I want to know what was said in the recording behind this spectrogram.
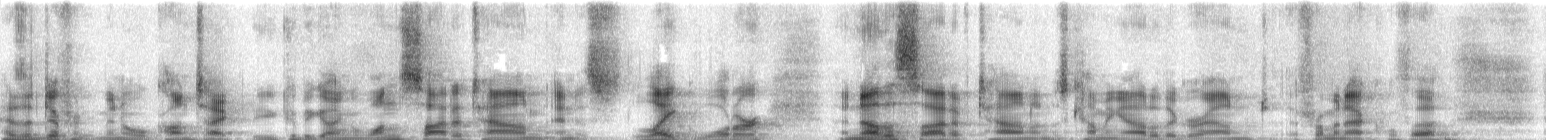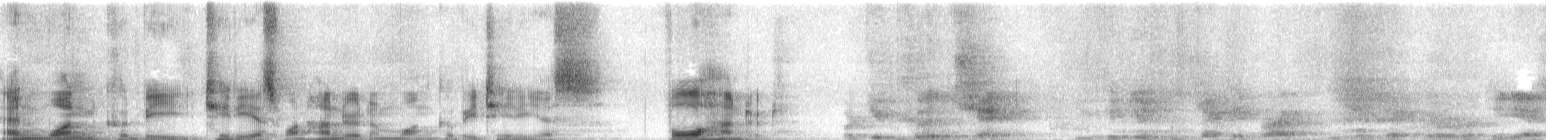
has a different mineral contact. You could be going one side of town and it's lake water, another side of town and it's coming out of the ground from an aquifer. and one could be TDS 100 and one could be TDS 400. But you could check, you could use the check it, right? You can check your TDS.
